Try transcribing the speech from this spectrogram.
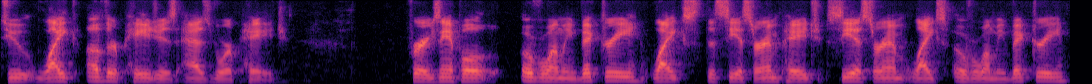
to like other pages as your page. For example, Overwhelming Victory likes the CSRM page. CSRM likes Overwhelming Victory,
